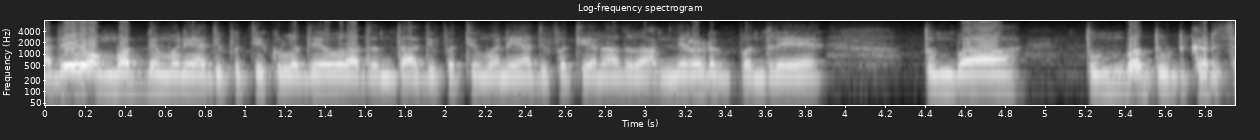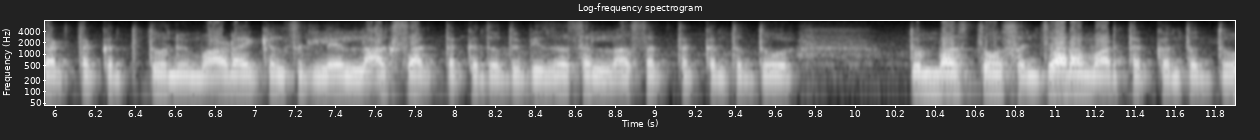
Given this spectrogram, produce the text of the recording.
ಅದೇ ಒಂಬತ್ತನೇ ಮನೆ ಅಧಿಪತಿ ಕುಲದೇವರಾದಂಥ ಅಧಿಪತಿ ಮನೆ ಅಧಿಪತಿ ಏನಾದರೂ ಹನ್ನೆರಡಕ್ಕೆ ಬಂದರೆ ತುಂಬ ತುಂಬ ದುಡ್ಡು ಖರ್ಚಾಗ್ತಕ್ಕಂಥದ್ದು, ನೀವು ಮಾಡೋ ಕೆಲಸಗಳೇ ಲಾಸ್ ಆಗ್ತಕ್ಕಂಥದ್ದು ಬಿಸ್ನೆಸ್ಸಲ್ಲಿ ಲಾಸ್ ಆಗ್ತಕ್ಕಂಥದ್ದು, ತುಂಬ ಸಂಚಾರ ಮಾಡ್ತಕ್ಕಂಥದ್ದು,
